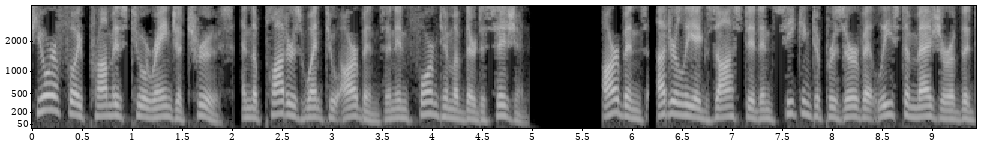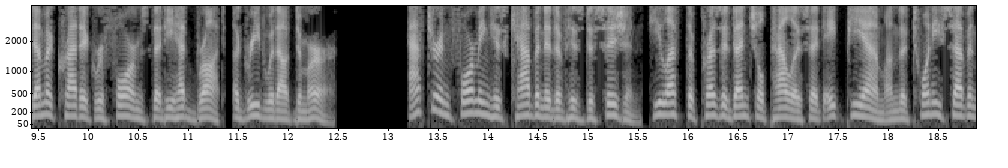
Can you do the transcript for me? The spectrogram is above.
Peurifoy promised to arrange a truce, and the plotters went to Arbenz and informed him of their decision. Arbenz, utterly exhausted and seeking to preserve at least a measure of the democratic reforms that he had brought, agreed without demur. After informing his cabinet of his decision, he left the presidential palace at 8 p.m. on 27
